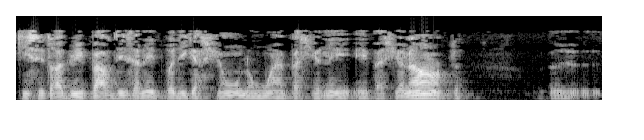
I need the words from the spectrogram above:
qui s'est traduit par des années de prédication non moins passionnées et passionnantes, euh,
